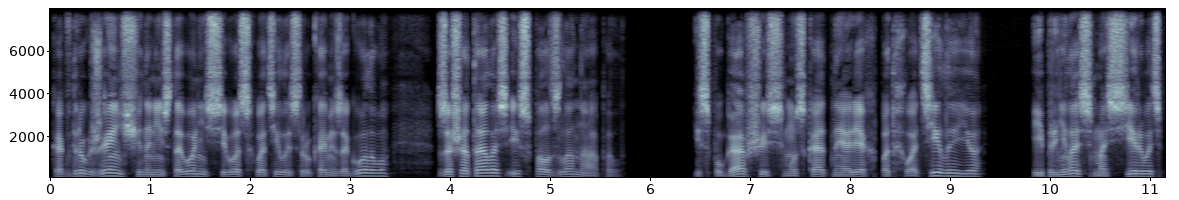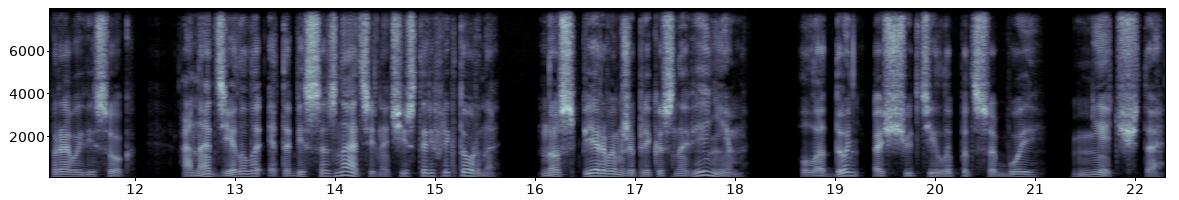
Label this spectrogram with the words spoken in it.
Как вдруг женщина ни с того ни с сего схватилась руками за голову, зашаталась и сползла на пол. Испугавшись, мускатный орех подхватила ее и принялась массировать правый висок. Она делала это бессознательно, чисто рефлекторно. Но с первым же прикосновением ладонь ощутила под собой нечто.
